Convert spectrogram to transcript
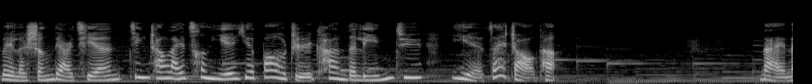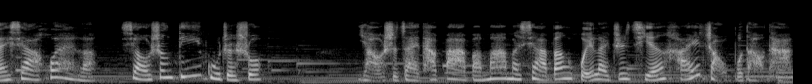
为了省点钱经常来蹭爷爷报纸看的邻居也在找他。奶奶吓坏了，小声嘀咕着说：“要是在他爸爸妈妈下班回来之前还找不到他，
